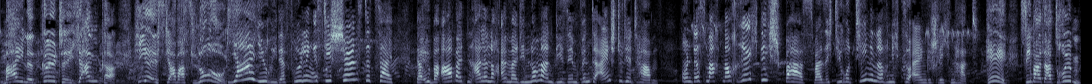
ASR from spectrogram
Meine Güte, Janka, hier ist ja was los. Ja, Juri, der Frühling ist die schönste Zeit. Da überarbeiten alle noch einmal die Nummern, die sie im Winter einstudiert haben. Und es macht noch richtig Spaß, weil sich die Routine noch nicht so eingeschlichen hat. Hey, sieh mal da drüben.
